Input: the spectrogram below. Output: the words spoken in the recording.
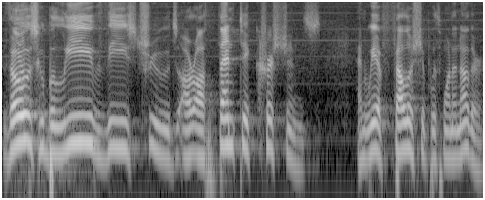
Those who believe these truths are authentic Christians, and we have fellowship with one another.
